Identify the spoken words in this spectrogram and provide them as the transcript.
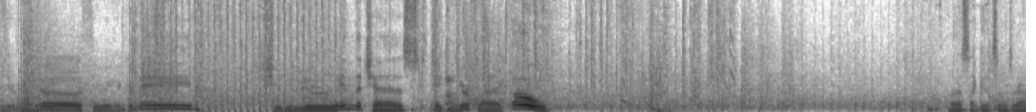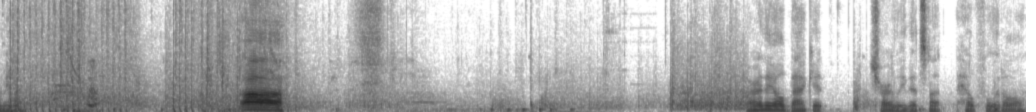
Here we go, throwing a grenade, shooting you in the chest, taking your flag. Oh! Oh, that's not good. Someone's around me there. Ah! Why are they all back at Charlie? That's not helpful at all.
